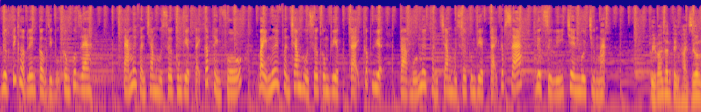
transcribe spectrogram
được tích hợp lên cổng dịch vụ công quốc gia. 80% hồ sơ công việc tại cấp thành phố, 70% hồ sơ công việc tại cấp huyện và 40% hồ sơ công việc tại cấp xã được xử lý trên môi trường mạng. Ủy ban dân tỉnh Hải Dương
